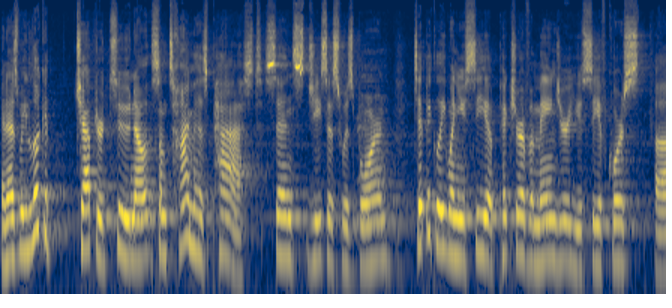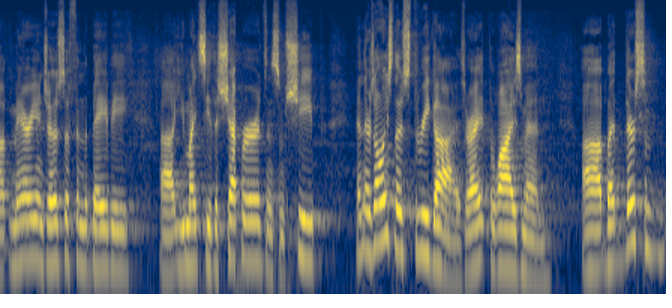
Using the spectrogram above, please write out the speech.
And as we look at chapter 2, now some time has passed since Jesus was born. Typically, when you see a picture of a manger, you see, of course, uh, Mary and Joseph and the baby. Uh, you might see the shepherds and some sheep. And there's always those three guys, right? The wise men. Uh, but there's some,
